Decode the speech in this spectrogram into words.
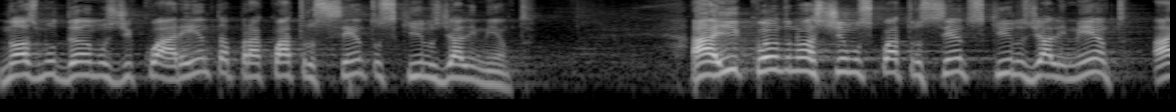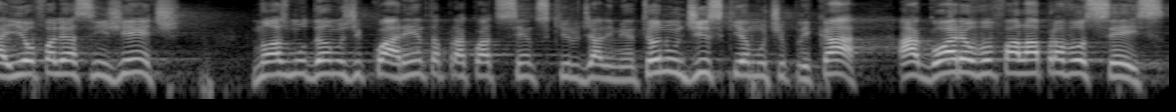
nós mudamos de 40 para 400 quilos de alimento. Aí, quando nós tínhamos 400 quilos de alimento, aí eu falei assim, gente, nós mudamos de 40 para 400 quilos de alimento. Eu não disse que ia multiplicar, agora eu vou falar para vocês.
